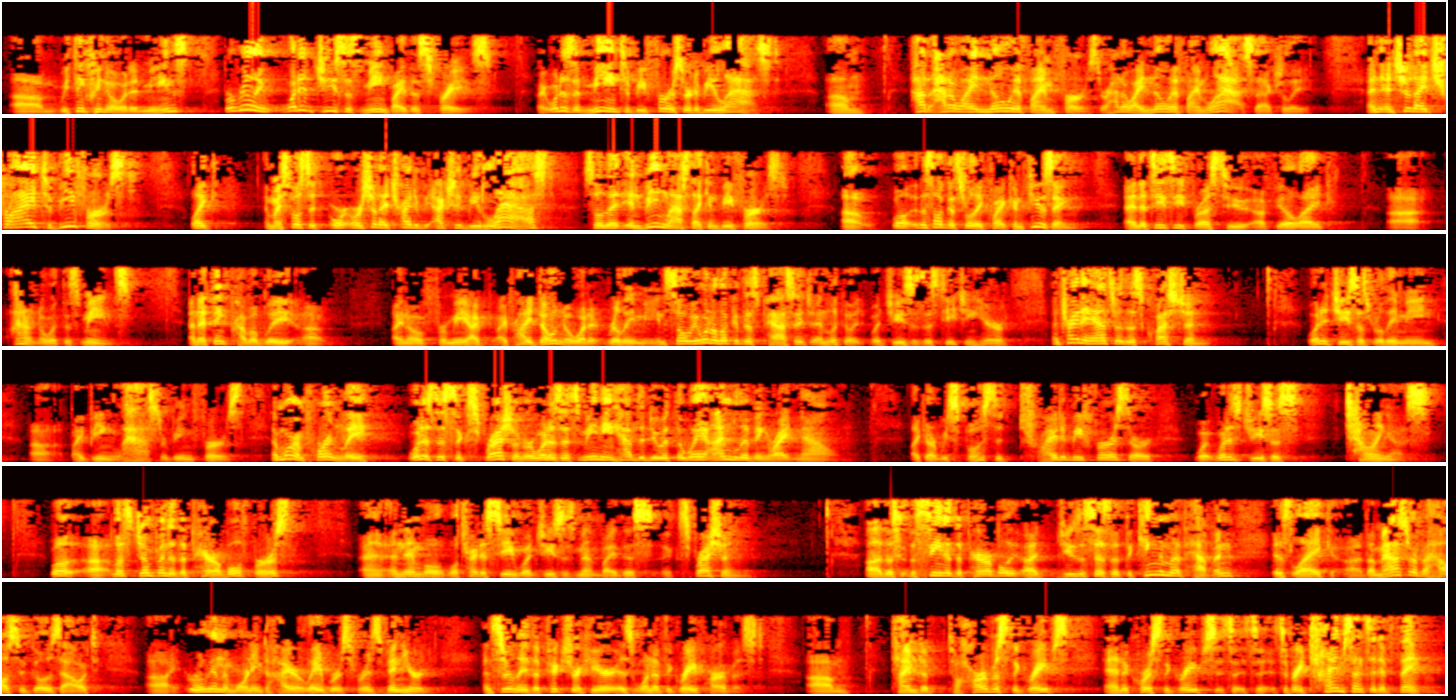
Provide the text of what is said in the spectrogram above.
um, we think we know what it means. But really, what did Jesus mean by this phrase? Right? What does it mean to be first or to be last? Um, how, how do I know if I'm first, or how do I know if I'm last, actually? And, and should I try to be first? Like, Am I supposed to, or, or should I try to be, actually be last so that in being last I can be first? Uh, well, this all gets really quite confusing, and it's easy for us to uh, feel like uh, I don't know what this means, and I think probably uh, I know for me I, I probably don't know what it really means. So we want to look at this passage and look at what Jesus is teaching here, and try to answer this question: What did Jesus really mean uh, by being last or being first? And more importantly, what does this expression or what does its meaning have to do with the way I'm living right now? Like, are we supposed to try to be first or what, what is Jesus telling us? Well, uh, let's jump into the parable first, and then we'll, we'll try to see what Jesus meant by this expression. Uh, the, the, scene of the parable, uh, Jesus says that the kingdom of heaven is like uh, the master of a house who goes out uh, early in the morning to hire laborers for his vineyard. And certainly the picture here is one of the grape harvest. Um, time to, to harvest the grapes, and of course the grapes, it's a, it's a, it's a very time sensitive thing.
